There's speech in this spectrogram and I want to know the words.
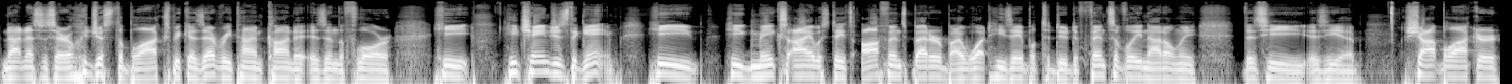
not necessarily just the blocks, because every time Conditt is in the floor, he he changes the game. He he makes Iowa State's offense better by what he's able to do defensively. Not only does he is he a shot blocker,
